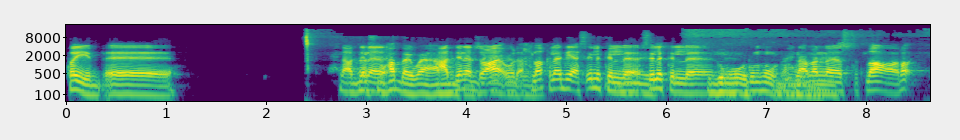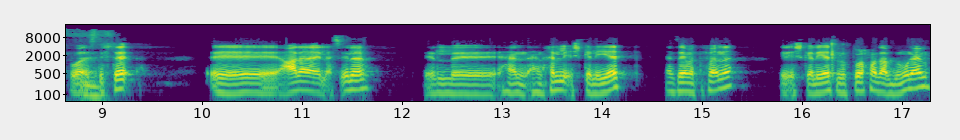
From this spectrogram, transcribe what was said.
طيب آه، إحنا عندنا عندنا الدعاء والأخلاق لا دي أسئلة ال- ماشي. أسئلة ال- الجمهور. الجمهور إحنا عملنا. استطلاع رأي واستفتاء آه، على الأسئلة اللي هن- هنخلي إشكاليات زي ما اتفقنا الإشكاليات للدكتور أحمد عبد المنعم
